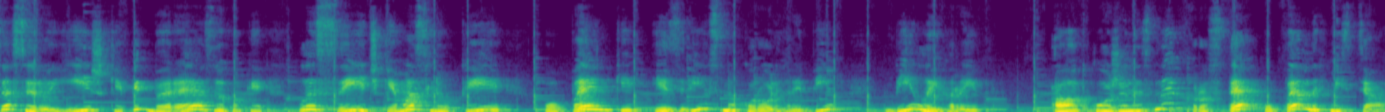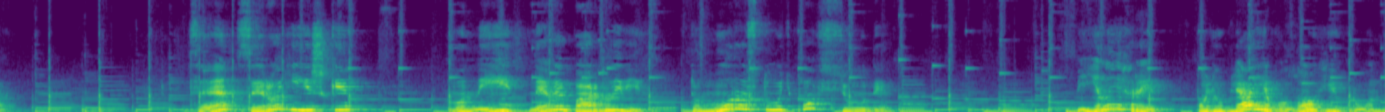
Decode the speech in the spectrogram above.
Це сироїжки, підберезовики, лисички, маслюки, опеньки і, звісно, король грибів білий гриб. А от кожен із них росте у певних місцях. Це сироїжки. Вони невибаргливі, тому ростуть повсюди. Білий гриб полюбляє вологий ґрунт,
